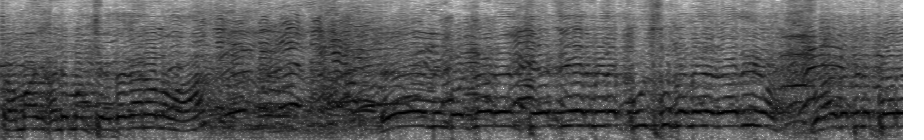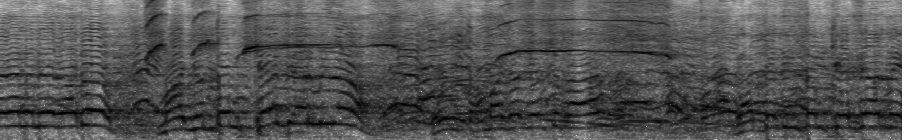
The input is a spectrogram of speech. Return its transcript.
తమా అంటే మాకు చేతగానే ఉన్నామా ఏ నేను కొట్లాడే కేసీఆర్ మీద కూసుకుంట్ల మీద కాదు వాడపిల్ల పోరాగాళ్ళ మీద కాదు. మా యుద్ధం కేసీఆర్ మీద. ఏం తమాషా చేస్తున్నా గడ్డ దిగుతాం కేసీఆర్ని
